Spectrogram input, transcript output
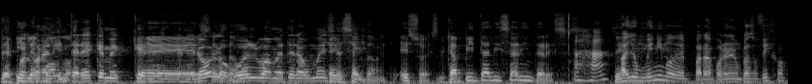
después Y con el interés que me, que me generó lo vuelvo a meter a un mes. así. Exactamente, eso es, capitalizar intereses. Ajá. ¿sí? ¿Hay un mínimo de- para poner en un plazo fijo?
